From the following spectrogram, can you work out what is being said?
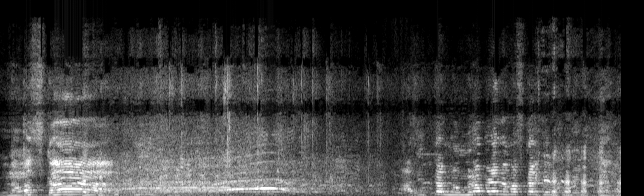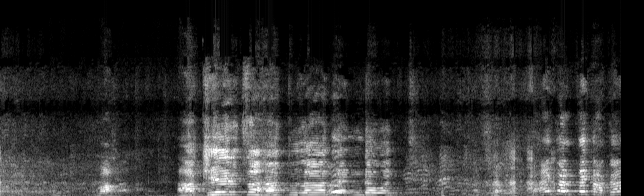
नमस्कार! आज इतका नम्रपणे नमस्कार केला तुम्ही. वा अखेरचा हा तुला दंडवत. काय करताय काका?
